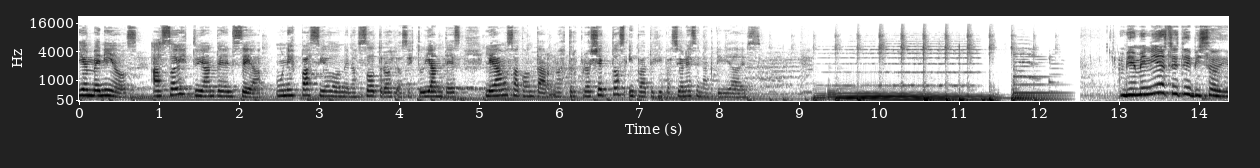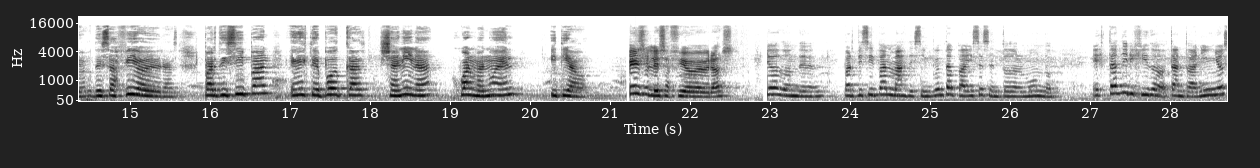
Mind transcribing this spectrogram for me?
Bienvenidos a Soy Estudiante del SEA, un espacio donde nosotros, los estudiantes, le vamos a contar nuestros proyectos y participaciones en actividades. Bienvenidos a este episodio, Desafío Hebras. Participan en este podcast Janina, Juan Manuel y Tiago. ¿Qué es el Desafío Hebras? donde participan más de 50 países en todo el mundo. Está dirigido tanto a niños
